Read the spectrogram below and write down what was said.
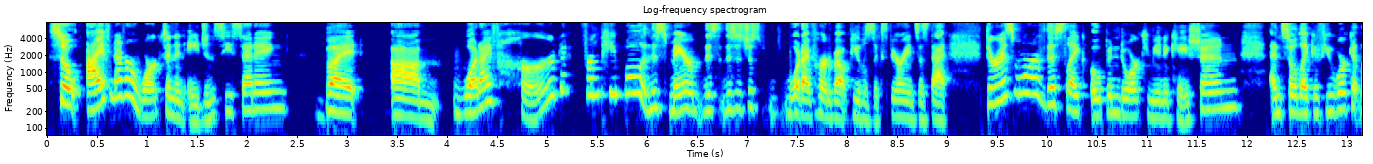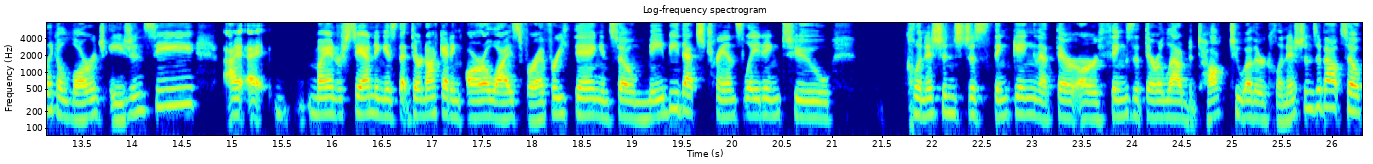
so I've never worked in an agency setting, but um what i've heard from people and this may or this this is just what i've heard about people's experience is that there is more of this like open door communication and so like if you work at like a large agency I, I my understanding is that they're not getting rois for everything and so maybe that's translating to clinicians just thinking that there are things that they're allowed to talk to other clinicians about. So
